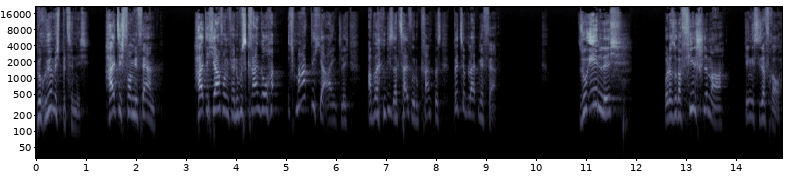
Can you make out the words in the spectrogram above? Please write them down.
berühr mich bitte nicht. Halt dich von mir fern. Halt dich ja von mir fern. Du bist krank, oh, ich mag dich ja eigentlich, aber in dieser Zeit, wo du krank bist, bitte bleib mir fern. So ähnlich oder sogar viel schlimmer ging es dieser Frau.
